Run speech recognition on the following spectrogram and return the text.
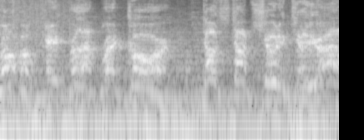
Bravo, aim for that red core! Don't stop shooting till you're out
